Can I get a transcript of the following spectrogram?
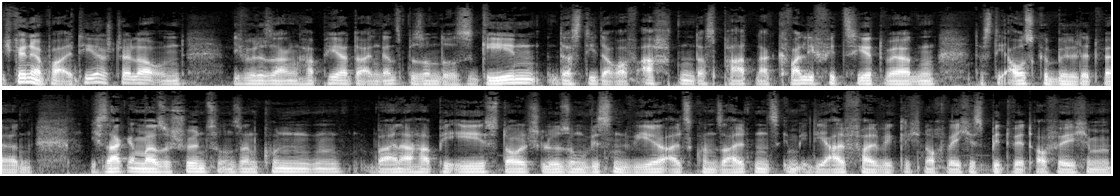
ich kenne ja ein paar IT-Hersteller und ich würde sagen, HP hat da ein ganz besonderes Gen, dass die darauf achten, dass Partner qualifiziert werden, dass die ausgebildet werden. Ich sage immer so schön zu unseren Kunden, bei einer HPE-Storage-Lösung wissen wir als Consultants im Idealfall wirklich noch, welches Bit wird auf welchem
